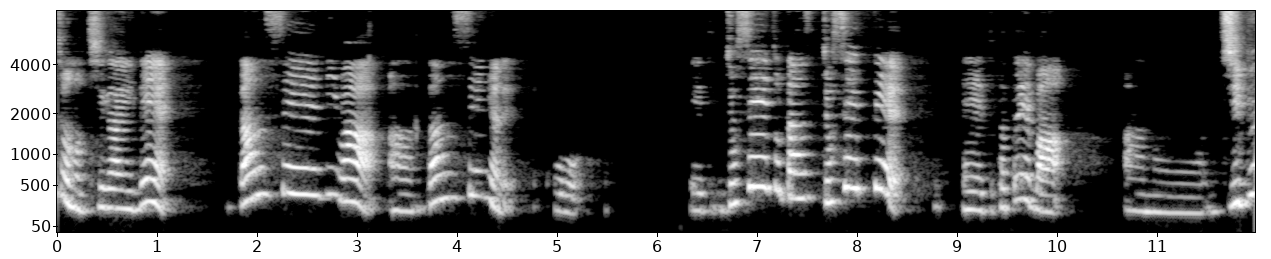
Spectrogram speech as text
女の違いで、男性には、あ男性にはね、こう、えーと女性と男、女性って、えーと、例えば、あの、自分、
